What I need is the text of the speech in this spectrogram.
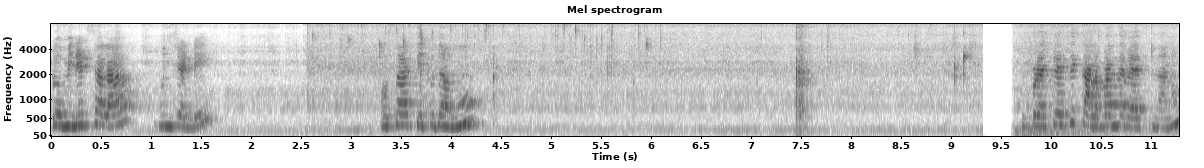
టూ మినిట్స్ అలా ఉంచండి. ఒకసారి తిప్పుదాము. ఇప్పుడు వచ్చేసి కలబంద వేస్తున్నాను.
